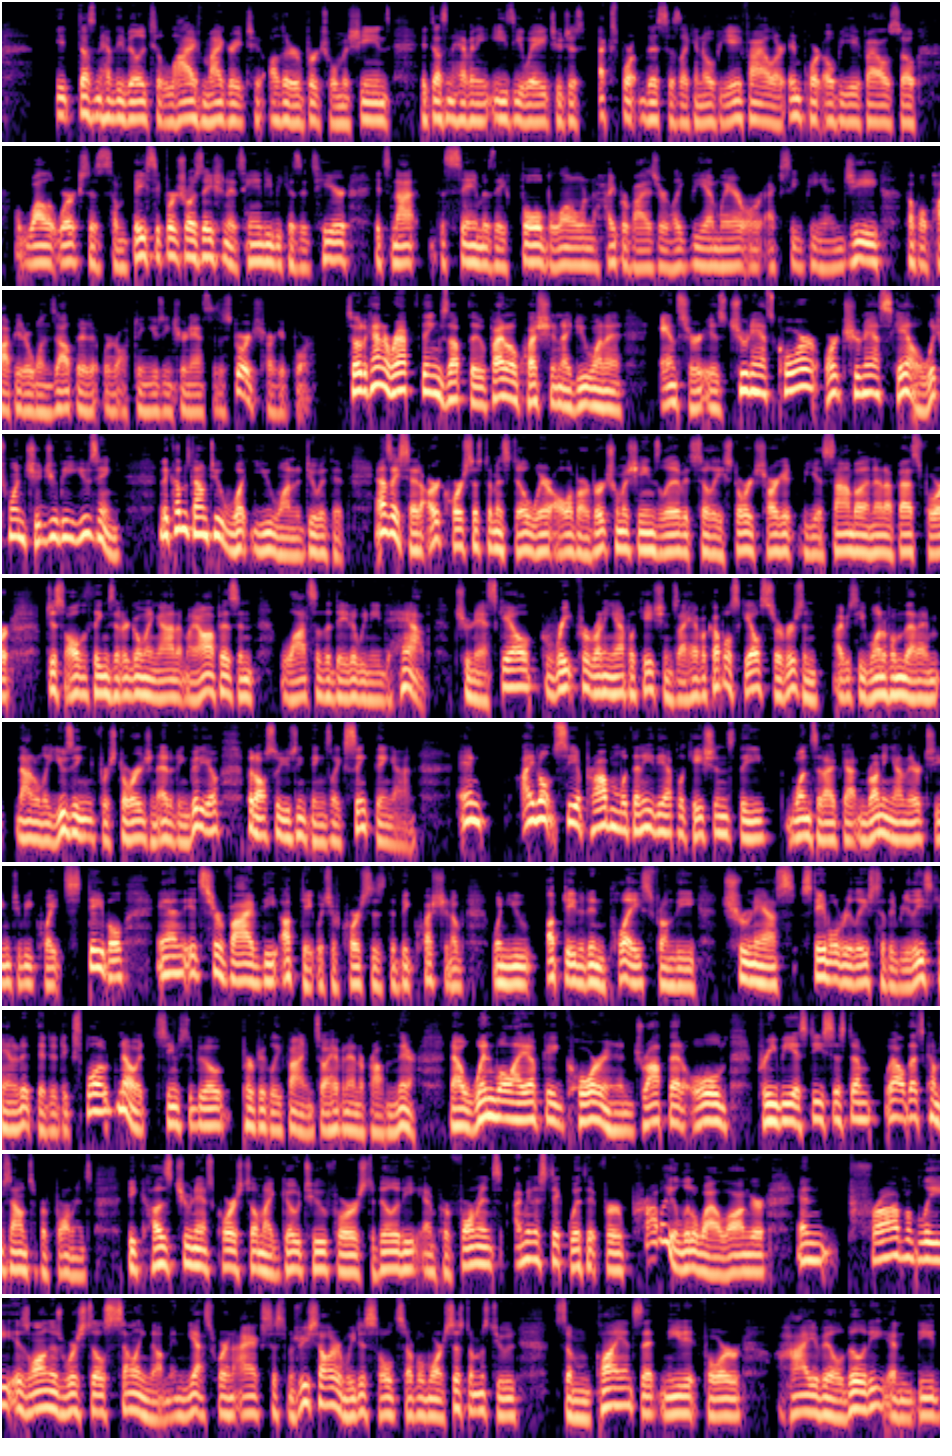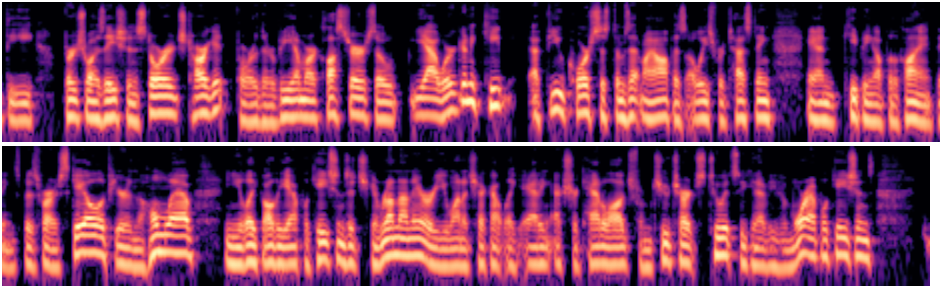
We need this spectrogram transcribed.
it doesn't have the ability to live migrate to other virtual machines. It doesn't have any easy way to just export this as like an OVA file or import OVA files. So while it works as some basic virtualization, it's handy because it's here. It's not the same as a full-blown hypervisor like VMware or XCP-ng, a couple popular ones out there that we're often using TrueNAS as a storage target for. So to kind of wrap things up, the final question I do want to answer is TrueNAS Core or TrueNAS Scale. Which one should you be using? And it comes down to what you want to do with it. As I said, our core system is still where all of our virtual machines live. It's still a storage target via Samba and NFS for just all the things that are going on at my office and lots of the data we need to have. TrueNAS Scale, great for running applications. I have a couple Scale servers and obviously one of them that I'm not only using for storage and editing video, but also using things like Syncthing on. And I don't see a problem with any of the applications. The ones that I've gotten running on there seem to be quite stable and it survived the update, which of course is the big question of when you update it in place from the TrueNAS stable release to the release candidate, did it explode? No, it seems to go perfectly fine. So I haven't had a problem there. Now, when will I upgrade core and drop that old FreeBSD system? Well, that comes down to performance. Because TrueNAS core is still my go-to for stability and performance, I'm going to stick with it for probably a little while longer and probably as long as we're still selling them. And yes, we're an IX Systems reseller, and we just sold several more systems to some clients that need it for high availability and need the virtualization storage target for their VMware cluster. So yeah, we're going to keep a few core systems at my office always for testing and keeping up with client things. But as far as scale, if you're in the home lab and you like all the applications that you can run on there, or you want to check out like adding extra catalogs from TrueCharts to it so you can have even more applications,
